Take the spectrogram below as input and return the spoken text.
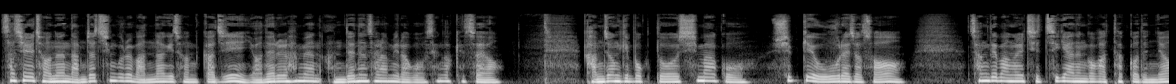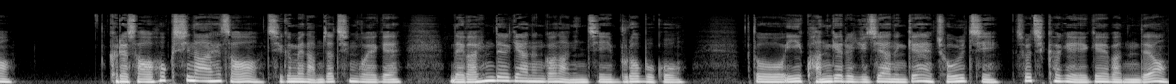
사실 저는 남자친구를 만나기 전까지 연애를 하면 안 되는 사람이라고 생각했어요. 감정 기복도 심하고 쉽게 우울해져서 상대방을 지치게 하는 것 같았거든요. 그래서 혹시나 해서 지금의 남자친구에게 내가 힘들게 하는 건 아닌지 물어보고 또 이 관계를 유지하는 게 좋을지 솔직하게 얘기해 봤는데요.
